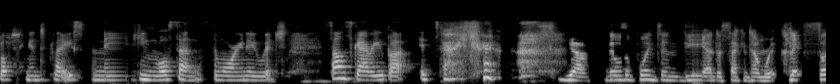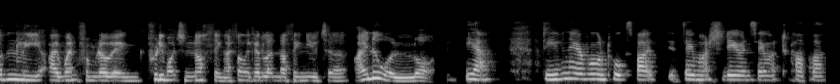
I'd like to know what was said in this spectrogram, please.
slotting into place and making more sense the more i knew which sounds scary but it's very true yeah. There was a point in the end of second term where it clicked. Suddenly i went from knowing pretty much nothing. I felt like i'd learned nothing new to i know a lot. Yeah. So even though everyone talks about it's so much to do and so much to cover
